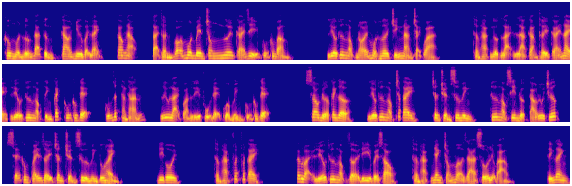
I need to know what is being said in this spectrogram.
không muốn hướng đã từng cao như vậy lạnh, cao ngạo tại thần võ môn bên trong ngươi cái gì cũng không bằng. Liêu thương ngọc nói một hơi chính nàng trải qua. Thẩm hạc ngược lại là cảm thấy cái này liêu thương ngọc tính cách cũng không tệ, cũng rất thẳng thắn, lưu lại quản lý phủ đệ của mình cũng không tệ. Sau nửa cách giờ, liêu thương ngọc chắc tay, chân truyền sư minh thương ngọc xin được cáo lui trước, sẽ không quấy dày chân truyền sư minh tu hành. Đi thôi. Thẩm hạc phất phất tay. Các loại Liêu thương ngọc rời đi về sau, thẩm hạc nhanh chóng mở ra số liệu bảng. Tính danh,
